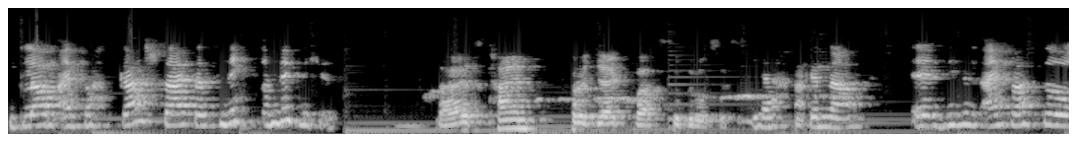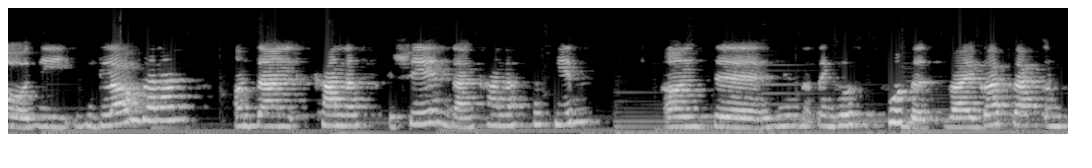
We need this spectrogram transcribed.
Die glauben einfach ganz stark, dass nichts unmöglich ist. Da ist kein Projekt, was zu groß ist. Ja, genau. Äh, die sind einfach so, die, die glauben daran und dann kann das geschehen, dann kann das passieren. Und äh, sie sind uns ein großes Vorbild, weil Gott sagt uns,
